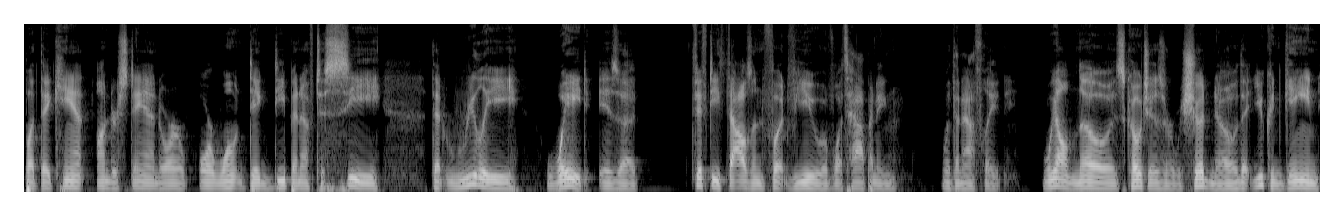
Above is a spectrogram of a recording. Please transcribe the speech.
but they can't understand or or won't dig deep enough to see that really weight is a 50,000 foot view of what's happening with an athlete. We all know as coaches, or we should know, that you can gain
